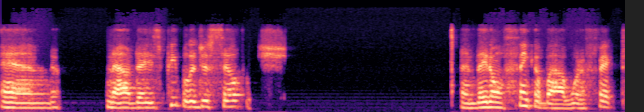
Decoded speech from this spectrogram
and nowadays people are just selfish, and they don't think about what effect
